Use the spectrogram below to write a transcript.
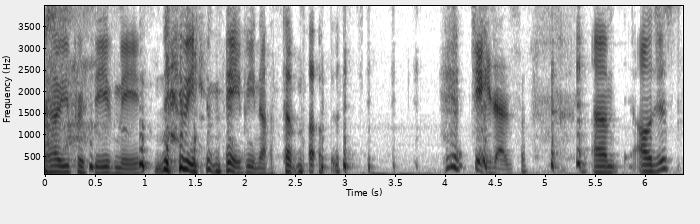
how you perceive me. maybe maybe not the most. Jesus. Um, I'll just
